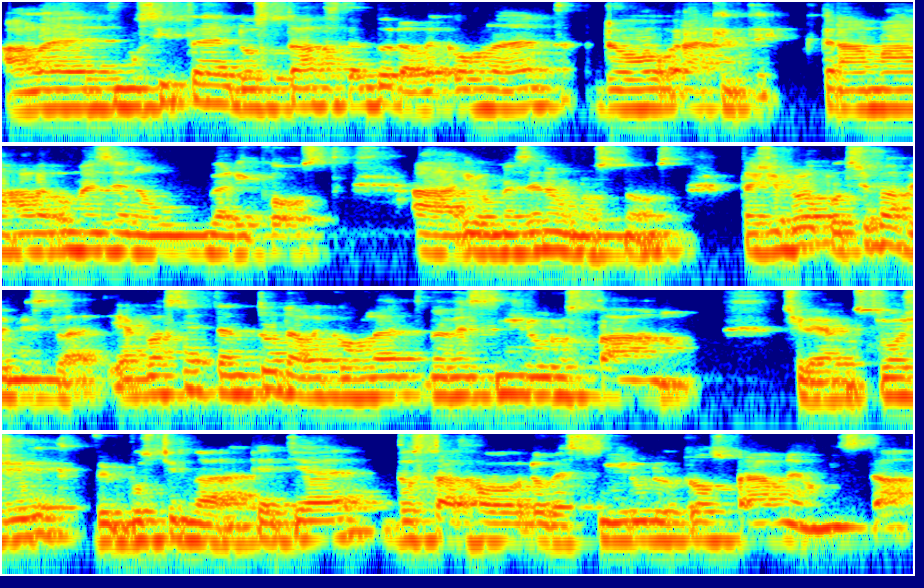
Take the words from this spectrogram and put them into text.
ale musíte dostat tento dalekohled do rakety, která má ale omezenou velikost a i omezenou nosnost. Takže bylo potřeba vymyslet, jak vlastně tento dalekohled ve vesmíru roztáhnout. Čili jako složit, vypustit na raketě, dostat ho do vesmíru, do toho správného místa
